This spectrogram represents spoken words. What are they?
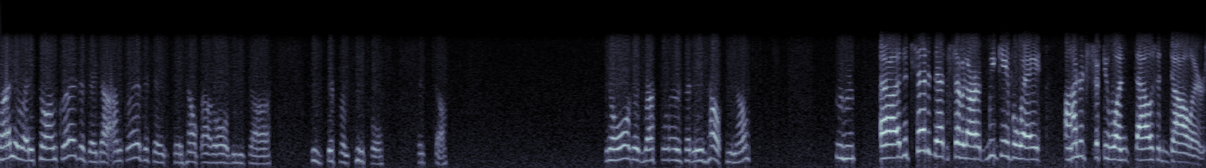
but anyway, so I'm glad that they got. I'm glad that they they help out all these uh these different people and stuff. You know, all the wrestlers that need help. You know. Mm-hmm. Uh, the said at the seminar we gave away one hundred fifty-one thousand dollars.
